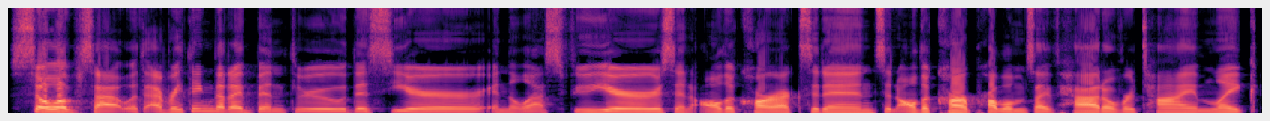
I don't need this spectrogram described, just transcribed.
so upset with everything that I've been through this year in the last few years and all the car accidents and all the car problems I've had over time. Like,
